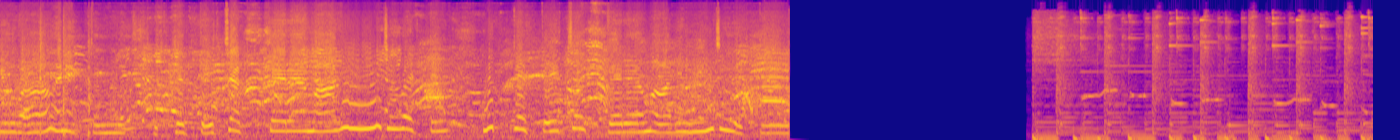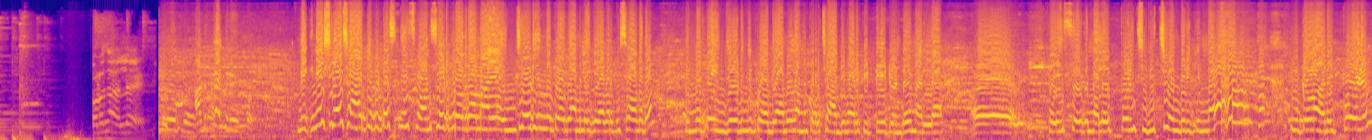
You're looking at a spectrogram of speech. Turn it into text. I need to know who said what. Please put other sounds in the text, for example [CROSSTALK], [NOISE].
Speaker 1: കളിക്കുവാനെത്തുന്നു മുറ്റത്തെ ചക്കരമാവിൻ ചുവട്ടിൽ മുറ്റത്തെ ചക്കരമാവിൻ ചുവട്ടിൽ.
Speaker 2: അടുത്ത ഗ്രൂപ്പ്. വിഘ്നേശ്വര ചാരിറ്റബിൾ സ്പോൺസേഡ് പ്രോഗ്രാമായ ഇഞ്ചോടി എന്ന പ്രോഗ്രാമിലേക്ക് അവർക്ക് സ്വാഗതം. ഇന്നത്തെ ഇഞ്ചോടിന്റെ പ്രോഗ്രാമിൽ നമുക്ക് കുറച്ച് ആന്റിമാരെ കിട്ടിയിട്ടുണ്ട്. നല്ല ഫേസ് നല്ല എപ്പോഴും ചിരിച്ചുകൊണ്ടിരിക്കുന്ന [LAUGHS] മുഖമാണ് ഇപ്പോഴും.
